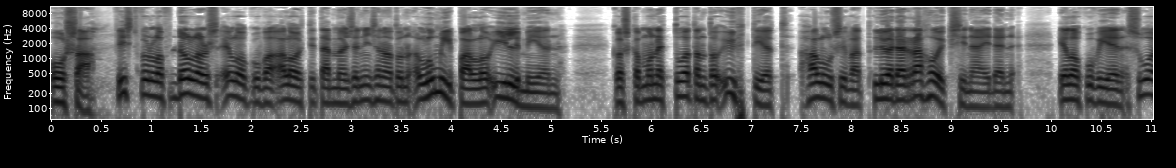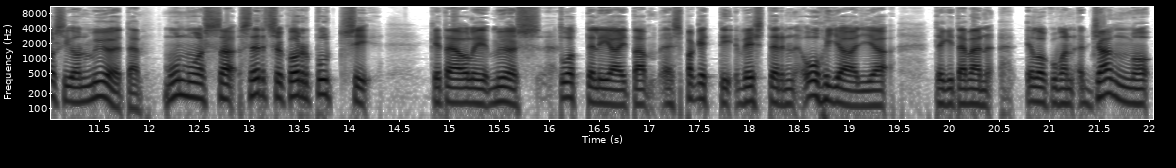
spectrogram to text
osa. Fistful of Dollars-elokuva aloitti tämmöisen niin sanotun lumipalloilmiön, koska monet tuotantoyhtiöt halusivat lyödä rahoiksi näiden elokuvien suosion myötä. Muun muassa Sergio Corpucci ketä oli myös tuottelijaita, spagetti western ohjaajia, teki tämän elokuvan Django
